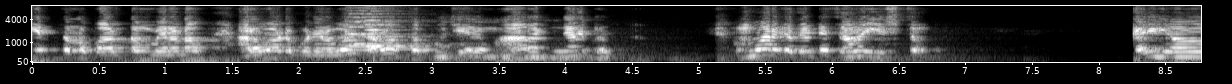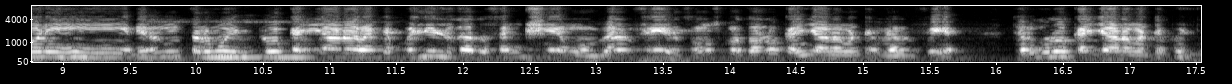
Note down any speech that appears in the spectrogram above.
కీర్తనలు పాడటం వినడం అలవాటు పడిన వాడు తర్వాత తప్పులు చేయలేము ఆ రకంగానే పెరుగుతుంది అమ్మవారికి అంటే చాలా ఇష్టం. కళ్యాణి నిరంతరము ఇంట్లో కళ్యాణాలు అంటే పెళ్ళిళ్ళు కాదు సంక్షేమం వెల్ఫేర్ సంస్కృతంలో కళ్యాణం అంటే వెల్ఫేర్ తెలుగులో కళ్యాణం అంటే పెళ్ళి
